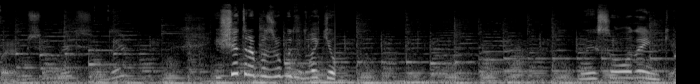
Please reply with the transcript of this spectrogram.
Беремо сюди, сюди. І ще треба зробити 2 кіл. Мої солоденькі.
